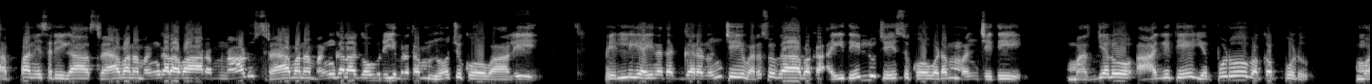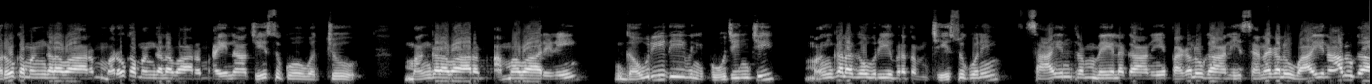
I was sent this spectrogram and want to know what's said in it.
తప్పనిసరిగా శ్రావణ మంగళవారం నాడు శ్రావణ మంగళ గౌరీ వ్రతం నోచుకోవాలి. పెళ్ళి అయిన దగ్గర నుంచి వరుసగా ఒక ఐదేళ్ళు చేసుకోవడం మంచిది. మధ్యలో ఆగితే ఎప్పుడో ఒకప్పుడు మరొక మంగళవారం మరొక మంగళవారం అయినా చేసుకోవచ్చు. మంగళవారం అమ్మవారిని గౌరీదేవిని పూజించి మంగళ గౌరీ వ్రతం చేసుకుని సాయంత్రం వేళ గాని పగలు గాని శనగలు వాయినాలుగా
